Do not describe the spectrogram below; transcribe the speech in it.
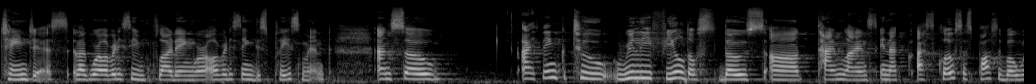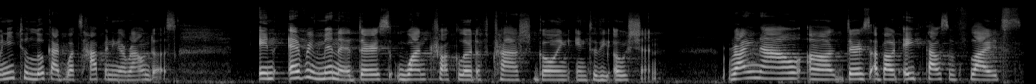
changes. Like we're already seeing flooding, we're already seeing displacement. And so I think to really feel those, those uh, timelines in a, as close as possible, we need to look at what's happening around us. In every minute, there's one truckload of trash going into the ocean. Right now, uh, there's about 8,000 flights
